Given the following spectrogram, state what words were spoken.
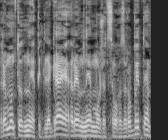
Ремонту не підлягає, РЕМ не може цього зробити.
